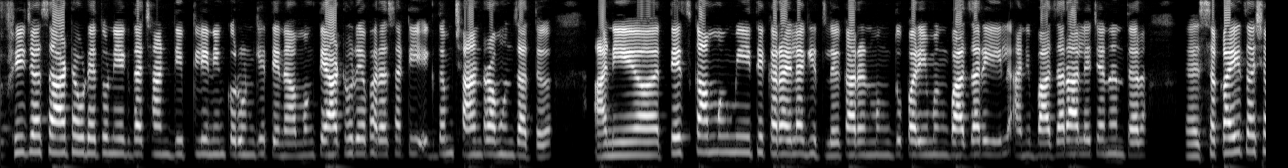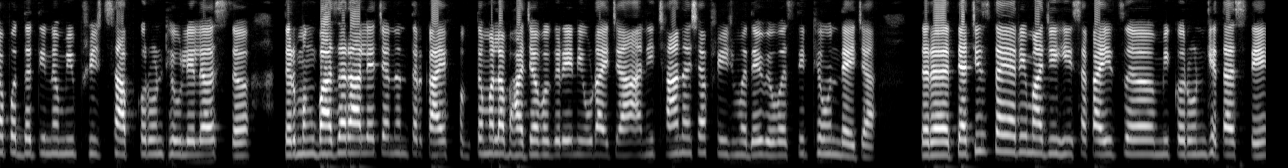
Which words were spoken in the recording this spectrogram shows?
फ्रीज असं आठवड्यातून एकदा छान डीप क्लिनिंग करून घेते ना मग ते आठवड्याभरासाठी एकदम छान राहून जातं. आणि तेच काम मग मी इथे करायला घेतलं कारण मग दुपारी मग बाजार येईल आणि बाजार आल्याच्यानंतर सकाळीच अशा पद्धतीनं मी फ्रीज साफ करून ठेवलेलं असतं. तर मग बाजार आल्याच्यानंतर काय फक्त मला भाज्या वगैरे निवडायच्या आणि छान अशा फ्रिजमध्ये व्यवस्थित ठेवून द्यायच्या. तर त्याचीच तयारी माझी ही सकाळीच मी करून घेत असते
